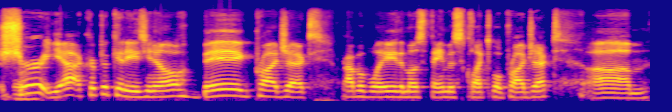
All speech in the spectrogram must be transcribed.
Sure, yeah, CryptoKitties, you know, big project, probably the most famous collectible project. Um,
